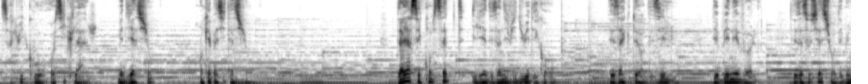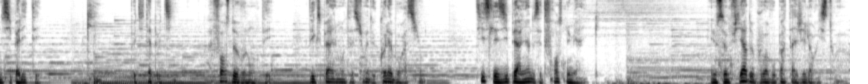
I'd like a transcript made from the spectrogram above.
circuit court, recyclage, médiation, encapacitation. Derrière ces concepts, il y a des individus et des groupes, des acteurs, des élus, des bénévoles, des associations, des municipalités, qui, petit à petit, à force de volonté, d'expérimentation et de collaboration, tissent les hyperliens de cette France numérique. Et nous sommes fiers de pouvoir vous partager leur histoire.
